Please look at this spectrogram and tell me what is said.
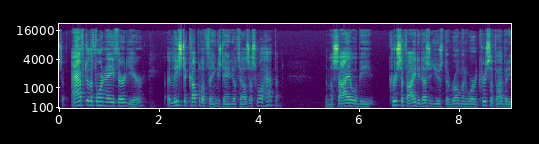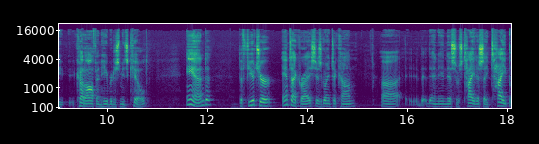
So after the 483rd year, at least a couple of things Daniel tells us will happen. The Messiah will be crucified. He doesn't use the Roman word crucify, but he cut off in Hebrew just means killed. And the future Antichrist is going to come, uh, and, and this was Titus, a type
